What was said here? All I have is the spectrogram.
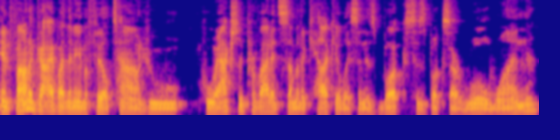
And found a guy by the name of Phil Town who who actually provided some of the calculus in his books. His books are Rule One.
